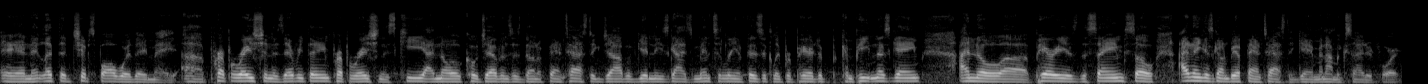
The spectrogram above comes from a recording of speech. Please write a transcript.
and let the chips fall where they may. Uh, preparation is everything. Preparation is key. I know Coach Evans has done a fantastic job of getting these guys mentally and physically prepared to compete in this game. I know uh, Perry is the same. So I think it's going to be a fantastic game, and I'm excited for it.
